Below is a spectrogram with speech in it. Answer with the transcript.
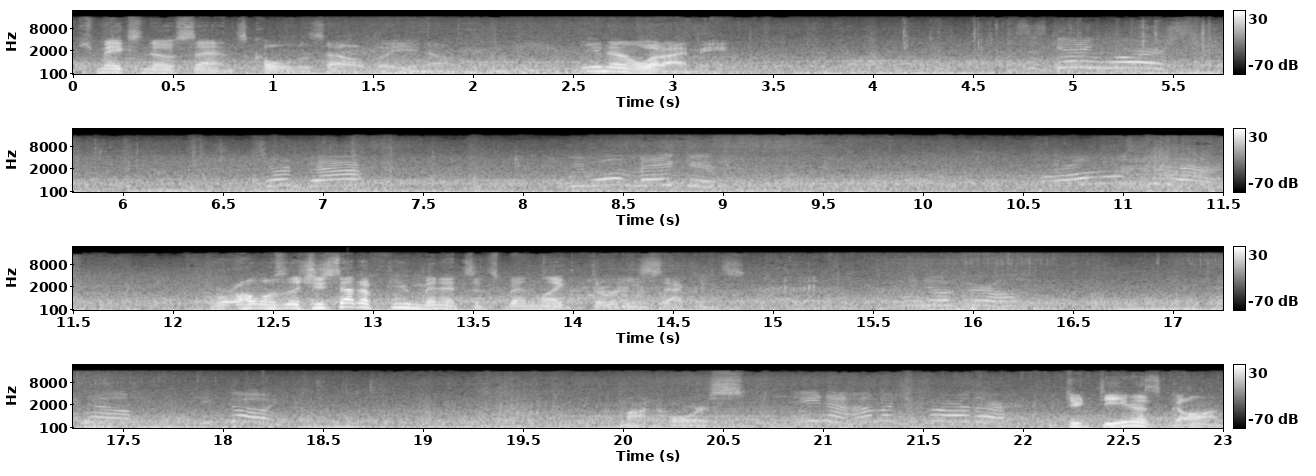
Which makes no sense, cold as hell, but you know. You know what I mean. This is getting worse. Turn back. We won't make it. We're almost there. We're almost, she said a few minutes. It's been like 30 seconds. I know, girl. I know. Keep going. Come on, horse. Dina, how much further? Dude, Dina's gone.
